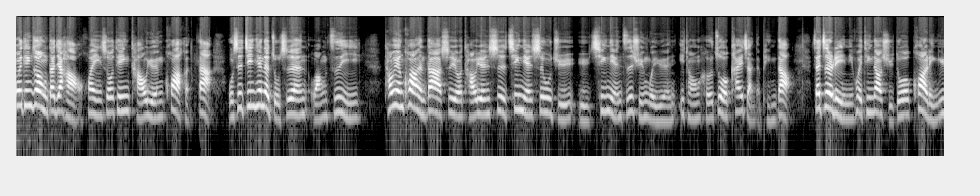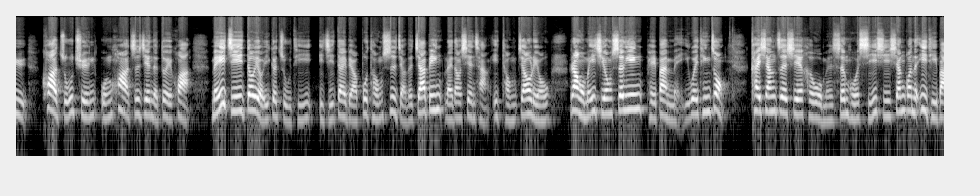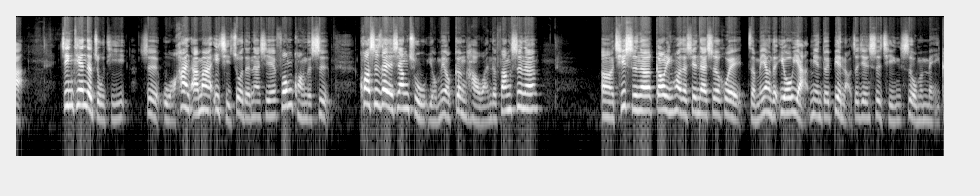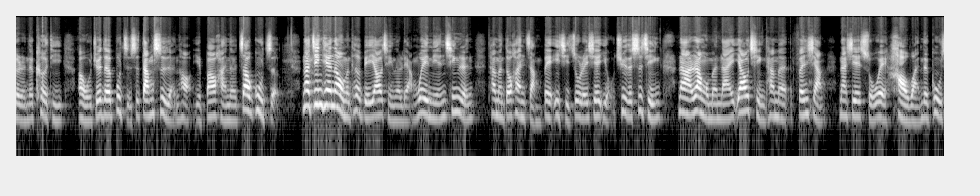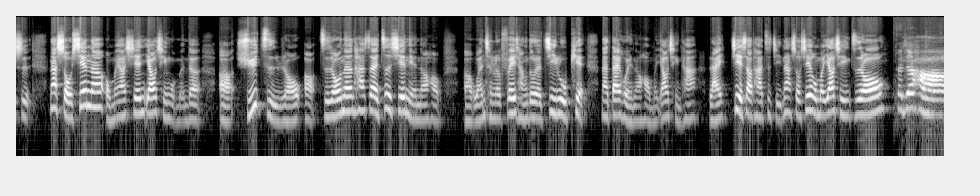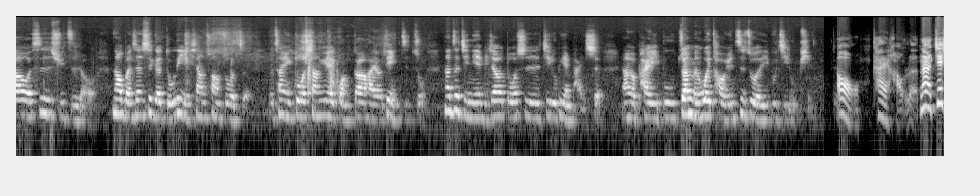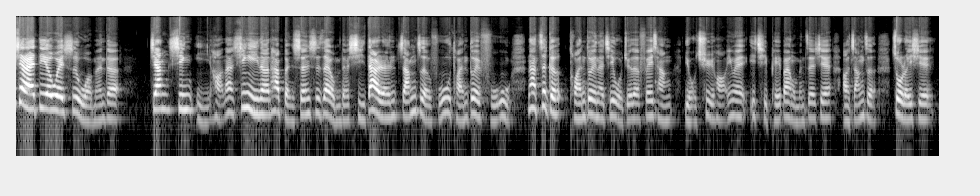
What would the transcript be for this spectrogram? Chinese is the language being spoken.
各位听众，大家好，欢迎收听《桃园跨很大》，我是今天的主持人王姿怡。桃园跨很大是由桃园市青年事务局与青年咨询委员一同合作开展的频道，在这里你会听到许多跨领域、跨族群、文化之间的对话。每一集都有一个主题，以及代表不同视角的嘉宾来到现场一同交流。让我们一起用声音陪伴每一位听众，开箱这些和我们生活息息相关的议题吧。今天的主题是我和阿嬷一起做的那些疯狂的事。跨世代的相处有没有更好玩的方式呢？呃，其实呢，高龄化的现代社会，怎么样的优雅面对变老这件事情，是我们每一个人的课题。呃，我觉得不只是当事人哈，也包含了照顾者。那今天呢，我们特别邀请了两位年轻人，他们都和长辈一起做了一些有趣的事情。那让我们来邀请他们分享那些所谓好玩的故事。那首先呢，我们要先邀请我们的呃徐子柔哦，子柔呢，她在这些年呢哈。呃，完成了非常多的纪录片。那待会呢，哈，我们邀请他来介绍他自己。那首先，我们邀请子柔。大家好，我是徐子柔。那我本身是一个独立影像创作者，有参与过商业广告还有电影制作。那这几年比较多是纪录片拍摄，然后有拍一部专门为桃园制作的一部纪录片。哦，太好了。那接下来第二位是我们的。江心怡哈，那心怡呢？她本身是在我们的喜大人长者服务团队服务。那这个团队呢，其实我觉得非常有趣哈，因为一起陪伴我们这些啊长者做了一些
